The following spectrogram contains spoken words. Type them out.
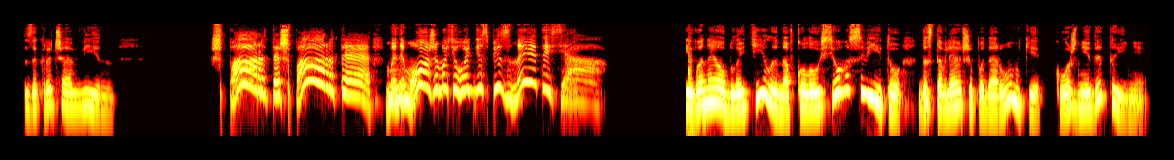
закричав він. Шпарте, шпарте, ми не можемо сьогодні спізнитися. І вони облетіли навколо усього світу, доставляючи подарунки кожній дитині.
